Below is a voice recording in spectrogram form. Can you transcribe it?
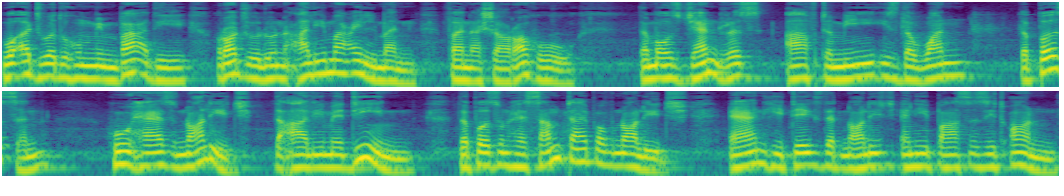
وأجودهم من بعدي رجل علم علما فنشره the most generous after me is the one the person who has knowledge, the Ali Medin, the person who has some type of knowledge, and he takes that knowledge and he passes it on.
